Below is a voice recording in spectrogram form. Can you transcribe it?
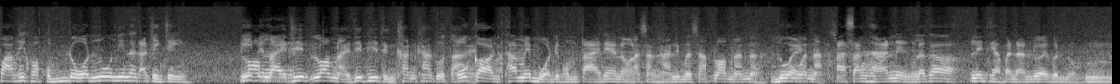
ความที่ผมโดนนู่นนี่นั่นเอาจริง ๆ รพี่อบเป็นไหนไรที่รอบไหนที่พี่ถึงขั้นฆ่าตัวตายโอ้ก่อนถ้าไม่บวชที่ผมตายแน่นอน อสังหาริมทรัพย์รอบนั้นเหรอด้วยที่ว่าหนักสุอด สังหาหนึ่งแล้วก็เล่นการพนันด้วยคุณหนุ่มอืม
